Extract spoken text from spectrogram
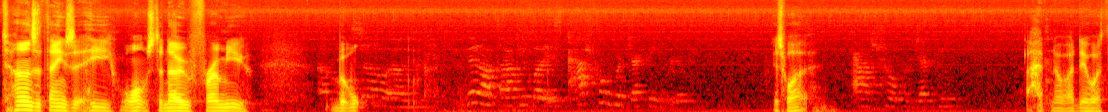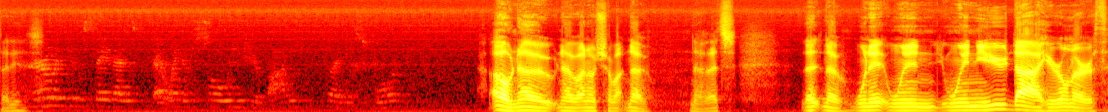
tons of things that he wants to know from you. But um, it's what? I have no idea what that is. Oh no, no, I know what you're talking about. No, no, that's that. No, when it when when you die here on earth,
